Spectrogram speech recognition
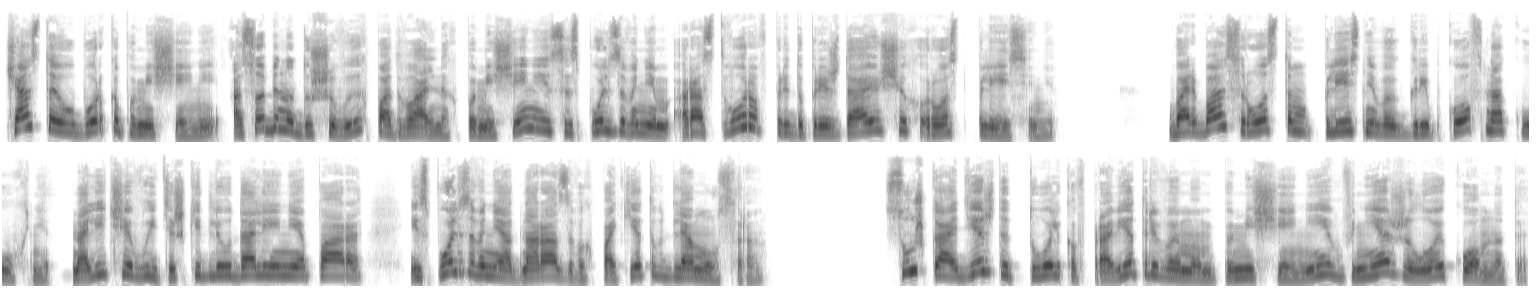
Частая уборка помещений, особенно душевых, подвальных помещений с использованием растворов, предупреждающих рост плесени. Борьба с ростом плесневых грибков на кухне, наличие вытяжки для удаления пара, использование одноразовых пакетов для мусора. Сушка одежды только в проветриваемом помещении вне жилой комнаты.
